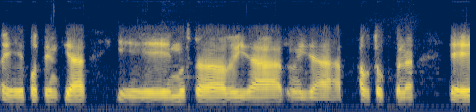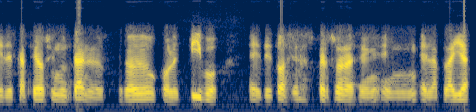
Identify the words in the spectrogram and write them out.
eh, potenciar eh, nuestra bebida, bebida autóctona. el escanciado simultáneo, el escanciado colectivo de todas esas personas en, en, en la playa,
